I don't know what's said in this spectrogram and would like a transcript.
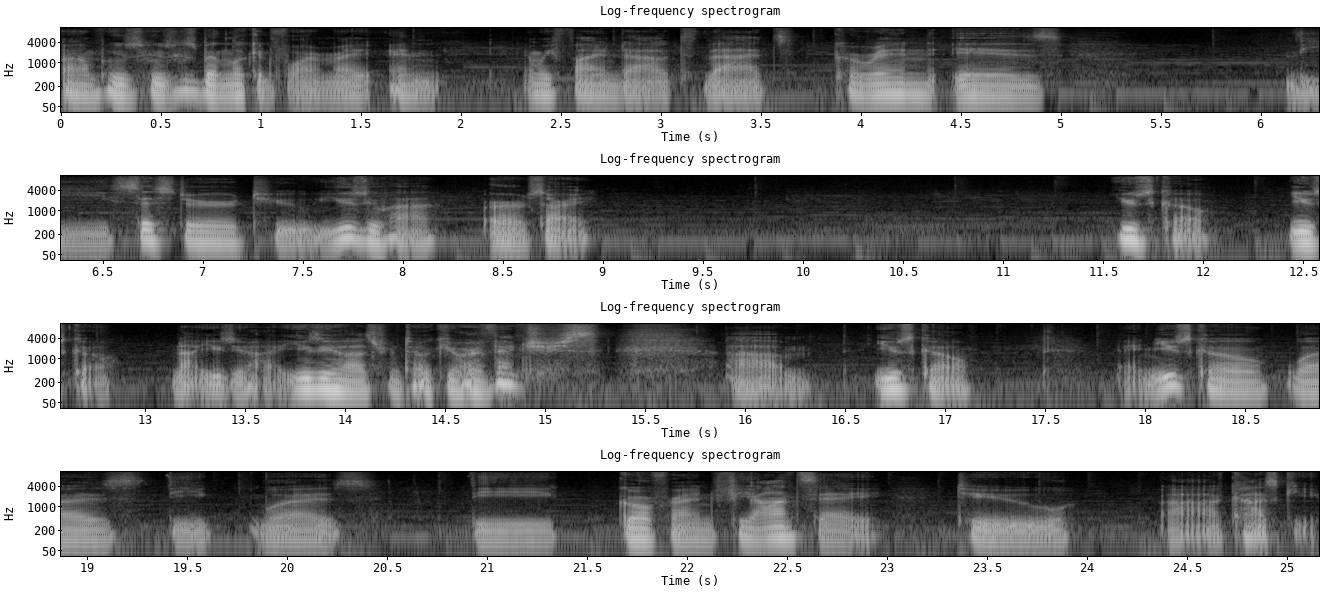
um, who's, who's who's been looking for him, right? And and we find out that Corinne is the sister to Yuzuha, or sorry, Yuzuko, Yuzuko, not Yuzuha. Yuzuha is from Tokyo Revengers. Um, Yuzuko, and Yuzuko was the was the girlfriend, fiance to uh, Koski.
